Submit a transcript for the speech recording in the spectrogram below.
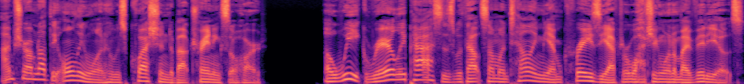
I'm sure I'm not the only one who is questioned about training so hard. A week rarely passes without someone telling me I'm crazy after watching one of my videos.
